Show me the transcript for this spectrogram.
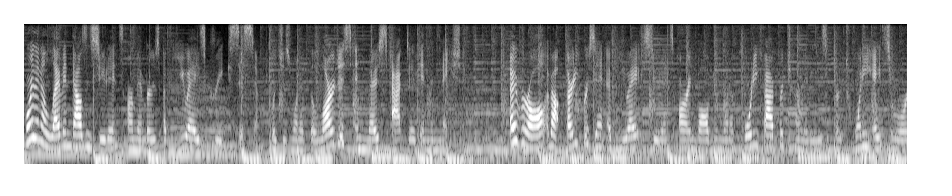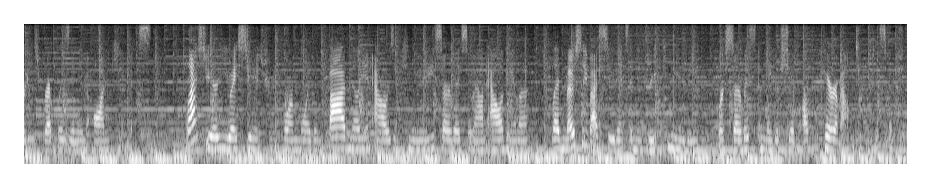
More than 11,000 students are members of UA's Greek system, which is one of the largest and most active in the nation. Overall, about 30% of UA students are involved in one of 45 fraternities or 28 sororities represented on campus. Last year, UA students performed more than 5 million hours of community service around Alabama, led mostly by students in the Greek community, where service and leadership are paramount to participation.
